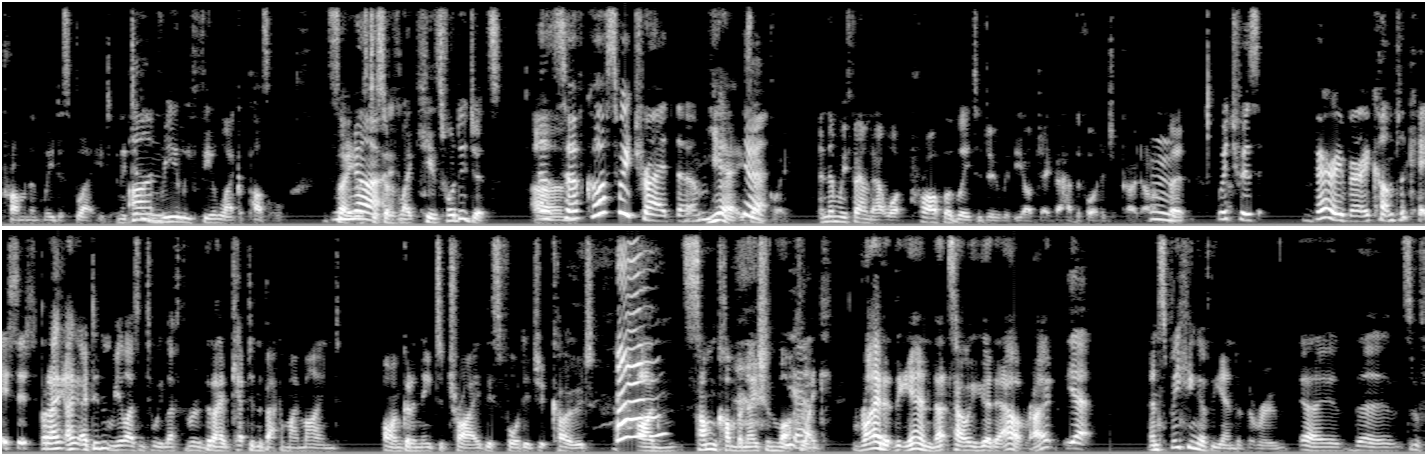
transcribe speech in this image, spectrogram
prominently displayed, and it didn't On- really feel like a puzzle. So it was just sort of like, here's four digits. Um, so of course we tried them. yeah, exactly. And then we found out what probably to do with the object that had the four-digit code on it. Mm. But Which was very, very complicated. but I, I, I didn't realize until we left the room that I had kept in the back of my mind. Oh, I'm going to need to try this four-digit code on some combination lock, Yeah. like right at the end. That's how we get out, right? Yeah. And speaking of the end of the room, uh, the sort of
